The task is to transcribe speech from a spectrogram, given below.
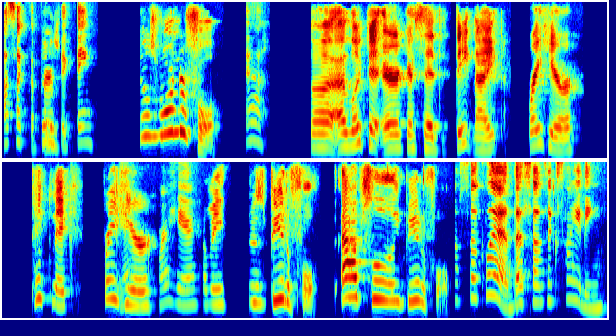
That's like the It was- perfect thing. it was wonderful Yeah. so i looked at eric i said date night right here picnic right Yeah, here Right here. i mean it was beautiful absolutely beautiful I'm so glad. That sounds exciting.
